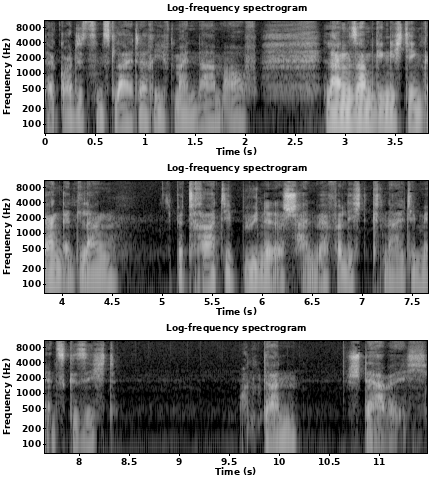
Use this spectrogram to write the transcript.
Der Gottesdienstleiter rief meinen Namen auf. Langsam ging ich den Gang entlang. Ich betrat die Bühne, das Scheinwerferlicht knallte mir ins Gesicht. Und dann sterbe ich.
